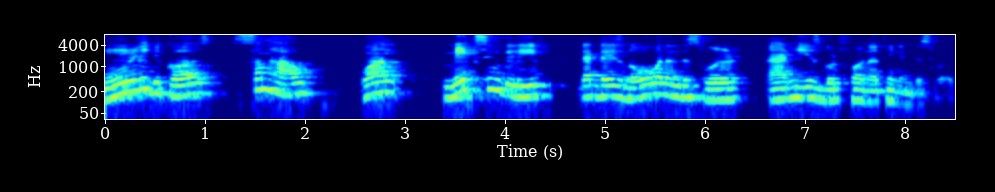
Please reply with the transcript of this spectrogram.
only because somehow one makes him believe that there is no one in this world and he is good for nothing in this world.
